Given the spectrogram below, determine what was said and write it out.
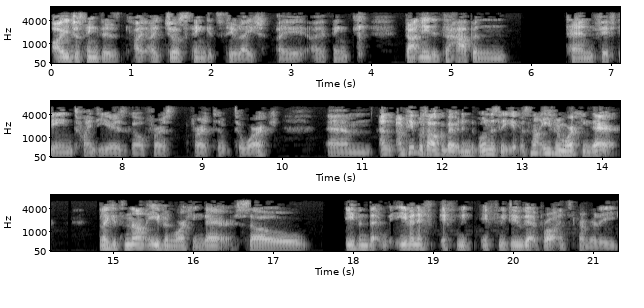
I just think there's, I, I just think it's too late. I, I think that needed to happen 10, 15, 20 years ago for, for it to, to work. Um, and, and people talk about it in the Bundesliga, but it's not even working there. Like it's not even working there. So even that, even if, if we, if we do get brought into the Premier League,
